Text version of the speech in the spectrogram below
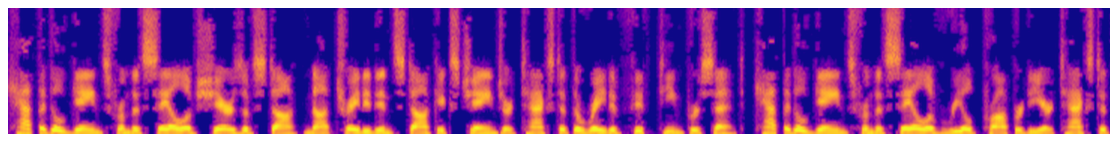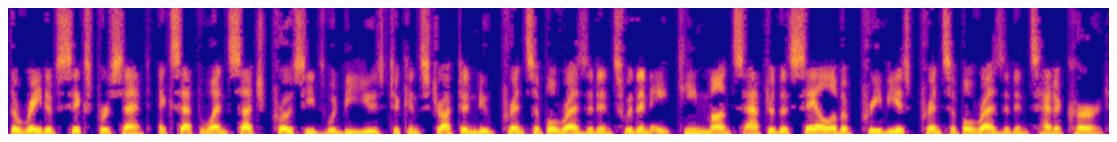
Capital gains from the sale of shares of stock not traded in stock exchange are taxed at the rate of 15%. Capital gains from the sale of real property are taxed at the rate of 6%, except when such proceeds would be used to construct a new principal residence within 18 months after the sale of a previous principal residence had occurred.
